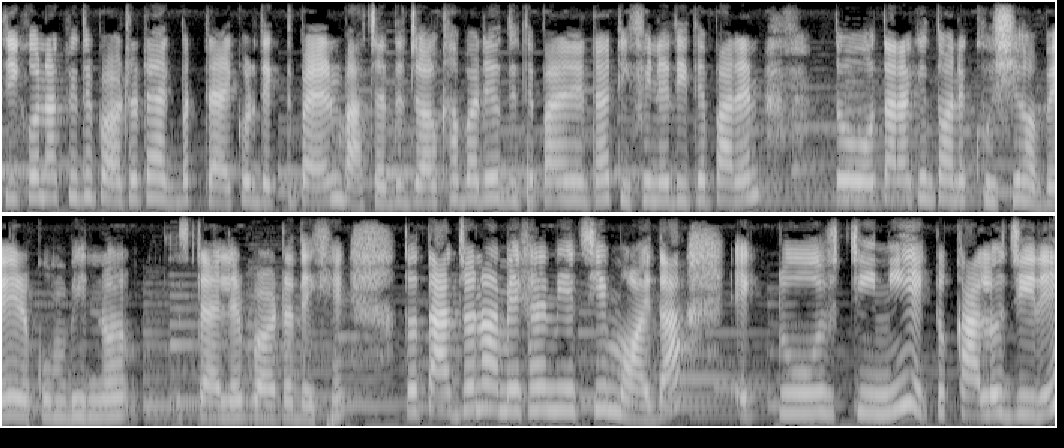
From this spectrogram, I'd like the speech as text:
ত্রিকোণ আকৃতির পরোটাটা একবার ট্রাই করে দেখতে পারেন। বাচ্চাদের জলখাবারেও দিতে পারেন এটা, টিফিনে দিতে পারেন। তো তারা কিন্তু অনেক খুশি হবে, এরকম ভিন্ন স্টাইলের পরোটা দেখে। তো তার জন্য আমি এখানে নিয়েছি ময়দা, একটু চিনি, একটু কালো জিরে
